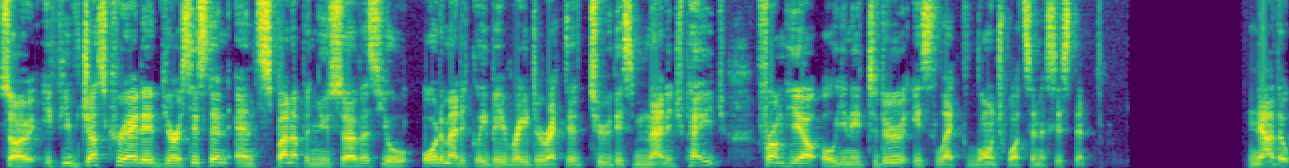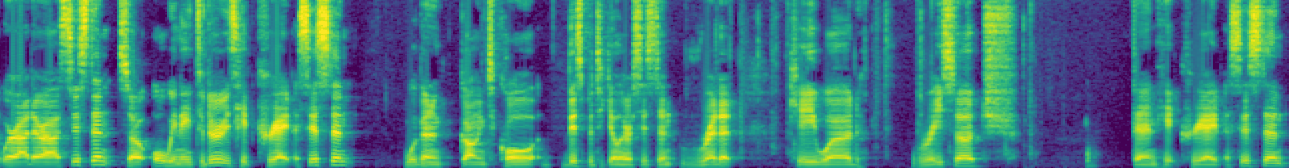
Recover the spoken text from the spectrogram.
So if you've just created your assistant and spun up a new service, you'll automatically be redirected to this Manage page. From here, all you need to do is select Launch Watson Assistant. Now that we're at our assistant, so all we need to do is hit create assistant. We're going to, going to call this particular assistant Reddit keyword research, then hit create assistant.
